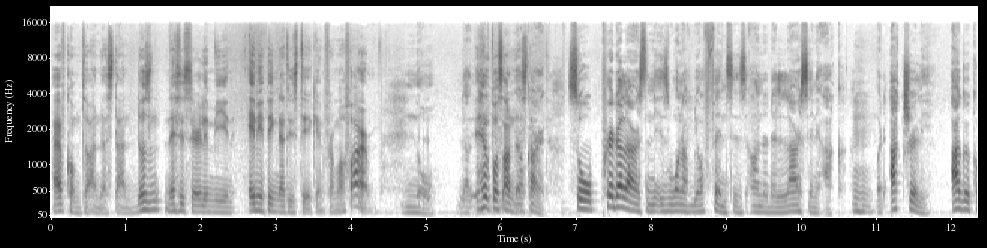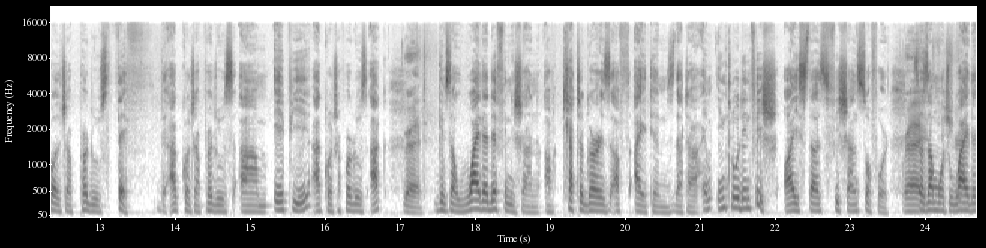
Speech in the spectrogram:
I've come to understand doesn't necessarily mean anything that is taken from a farm. No. That, Help us understand. correct. So predial larceny is one of the offenses under the Larceny Act. Mm -hmm. But actually, agriculture produce theft the Agriculture Produce um, APA, Agriculture Produce Act, right. gives a wider definition of categories of items that are, including fish, oysters, fish, and so forth. Right. So it's a much wider,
